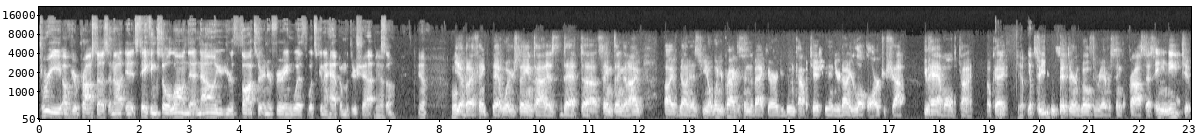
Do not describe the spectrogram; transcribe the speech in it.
three of your process and now it's taking so long that now your, your thoughts are interfering with what's going to happen with your shot Yeah. so yeah Well- yeah, but I think that what you're saying, Todd, is that uh, same thing that I've I've done is you know when you're practicing in the backyard, you're doing competition, and you're down at your local archery shop, you have all the time. Okay. Yep. Yep. So you can sit there and go through every single process, and you need to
